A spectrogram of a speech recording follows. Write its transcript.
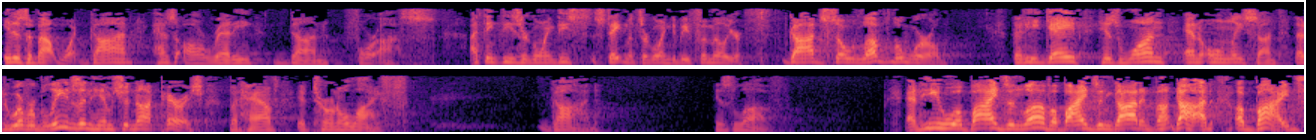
It is about what God has already done for us. I think these are going, these statements are going to be familiar. God so loved the world that he gave his one and only son, that whoever believes in him should not perish, but have eternal life. God is love. And he who abides in love abides in God, and God abides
